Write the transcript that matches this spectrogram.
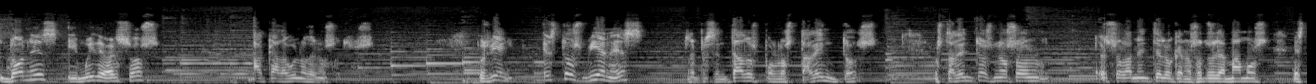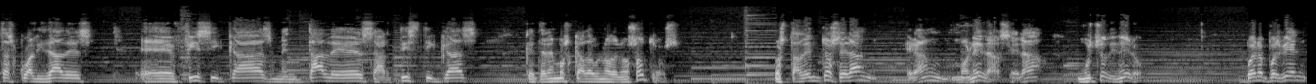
dones y muy diversos a cada uno de nosotros. Pues bien, estos bienes representados por los talentos, los talentos no son solamente lo que nosotros llamamos estas cualidades eh, físicas, mentales, artísticas que tenemos cada uno de nosotros. Los talentos eran, eran monedas, era mucho dinero. Bueno, pues bien,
